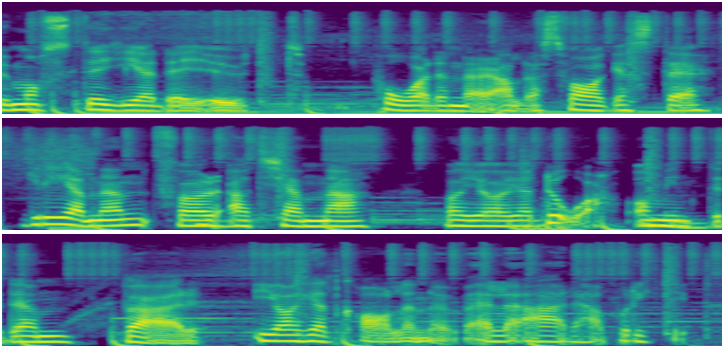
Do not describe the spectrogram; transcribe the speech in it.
Du måste ge dig ut på den där allra svagaste grenen för att känna vad gör jag då? Om inte den bär. Är jag helt galen nu eller är det här på riktigt?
